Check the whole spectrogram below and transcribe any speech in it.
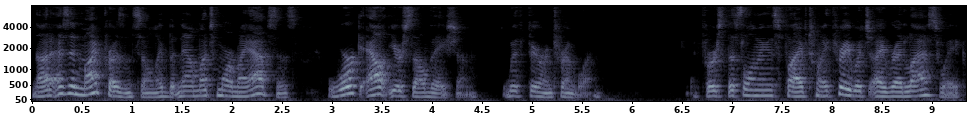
not as in my presence only, but now much more in my absence, work out your salvation with fear and trembling. 1 Thessalonians 5:23, which I read last week,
